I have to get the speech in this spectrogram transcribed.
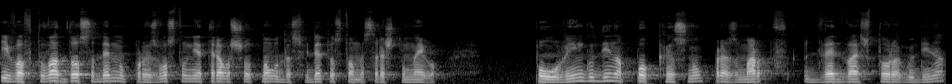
И в това досъдебно производство ние трябваше отново да свидетелстваме срещу него. Половин година по-късно, през март 2022 година,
